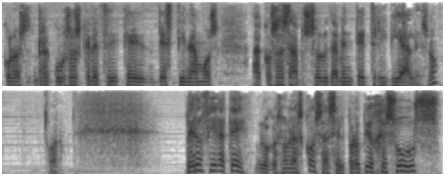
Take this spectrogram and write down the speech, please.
con los recursos que, que, destinamos a cosas absolutamente triviales, ¿no? Bueno, pero fíjate lo que son las cosas. El propio Jesús,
